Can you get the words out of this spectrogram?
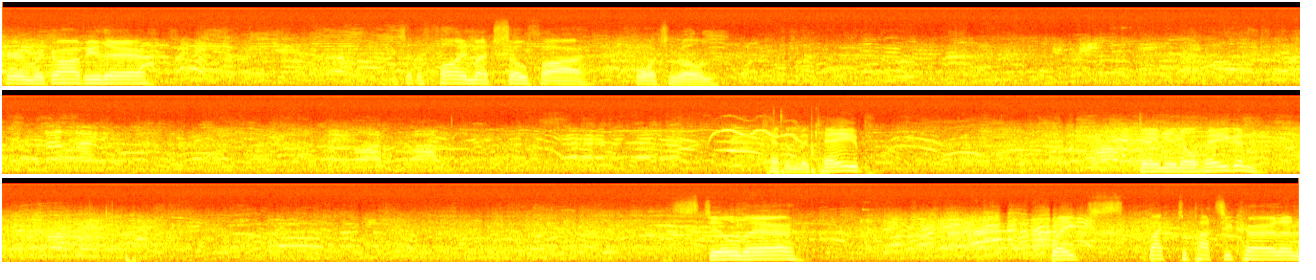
Kieran McGarvey there. He's had a fine match so far for Tyrone. Kevin McCabe, Damien O'Hagan. Still there. Breaks back to Patsy Curlin.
